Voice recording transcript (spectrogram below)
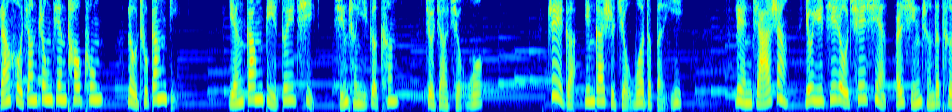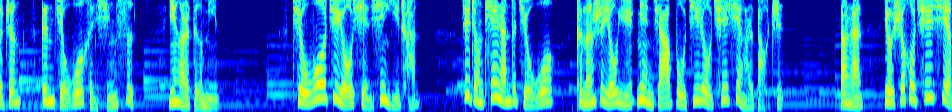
然后将中间掏空，露出缸底，沿缸壁堆砌，形成一个坑，就叫酒窝。这个应该是酒窝的本意。脸颊上由于肌肉缺陷而形成的特征跟酒窝很形似，因而得名。酒窝具有显性遗传，这种天然的酒窝可能是由于面颊部肌肉缺陷而导致。当然。有时候缺陷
